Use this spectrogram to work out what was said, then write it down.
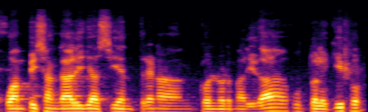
que Juan Pisangali ya sí entrenan con normalidad junto al equipo.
